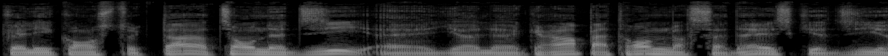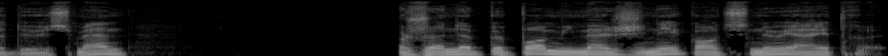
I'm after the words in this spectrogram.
que les constructeurs, tu sais, on a dit, il y a le grand patron de Mercedes qui a dit il y a deux semaines, je ne peux pas m'imaginer continuer à être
